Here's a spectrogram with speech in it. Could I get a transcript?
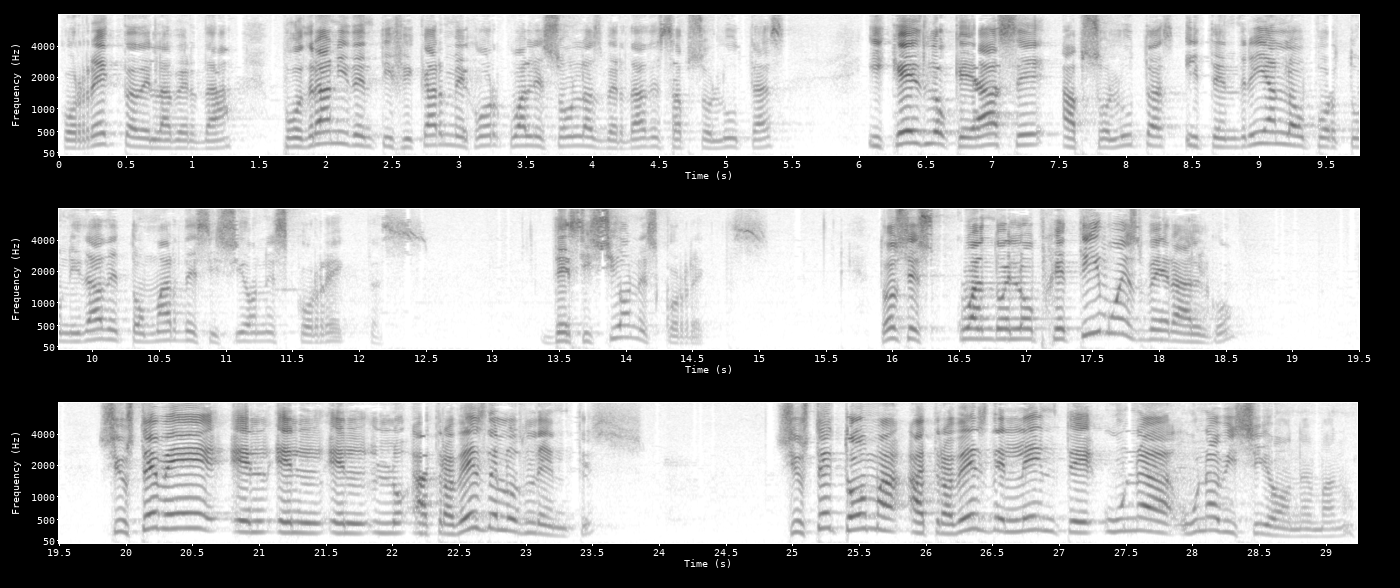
correcta de la verdad, podrán identificar mejor cuáles son las verdades absolutas y qué es lo que hace absolutas y tendrían la oportunidad de tomar decisiones correctas. Decisiones correctas. Entonces, cuando el objetivo es ver algo, si usted ve el, a través de los lentes, si usted toma a través del lente una, una visión, hermano,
